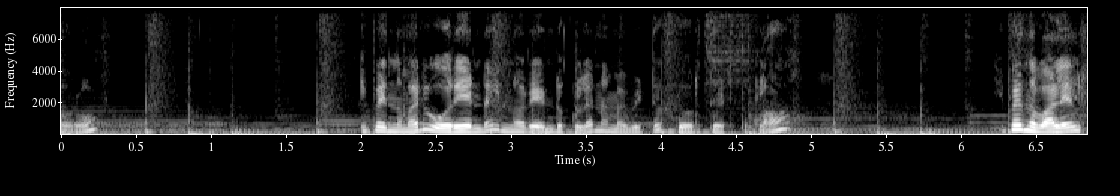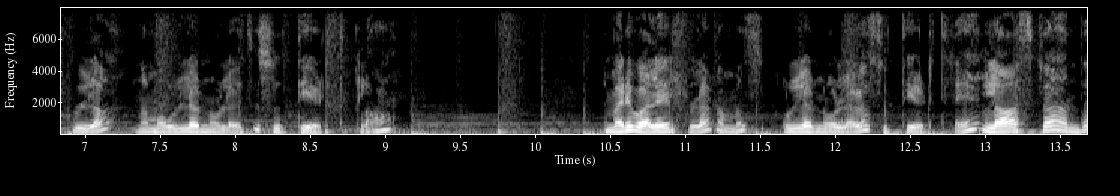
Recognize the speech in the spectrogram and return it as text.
போகிறோம் இப்போ இந்த மாதிரி ஒரு எண்டை இன்னொரு எண்டுக்குள்ளே நம்ம விட்டு கோர்த்து எடுத்துக்கலாம். இப்போ இந்த வளையல் ஃபுல்லாக நம்ம உள்ள நூலை வச்சு சுற்றி எடுத்துக்கலாம். இந்த மாதிரி வளையல் ஃபுல்லாக நம்ம உள்ள நூலால் சுற்றி எடுத்துட்டேன். லாஸ்ட்டாக அந்த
